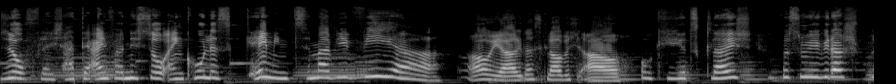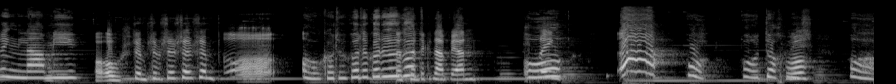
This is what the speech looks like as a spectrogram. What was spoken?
So, vielleicht hat er einfach nicht so ein cooles Gamingzimmer wie wir. Oh ja, das glaube ich auch. Okay, jetzt gleich müssen wir wieder springen, Lami. Oh, oh, stimmt, stimmt, stimmt, stimmt, stimmt. Oh, oh Gott, oh Gott, oh Gott, oh Das Gott. könnte knapp werden. Oh. spring. Ah! Oh, oh, doch Oh. nicht. Oh,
